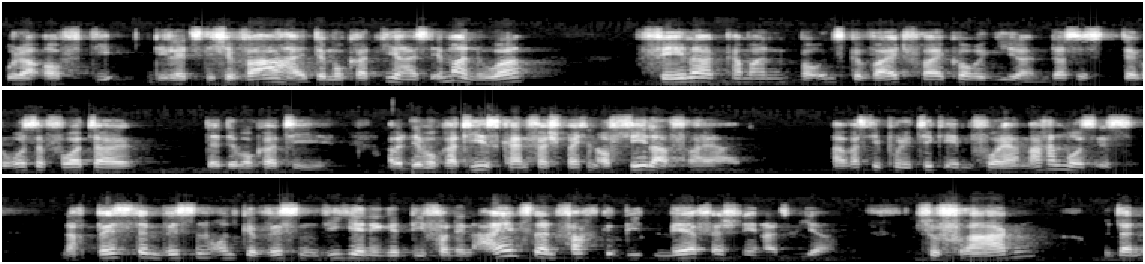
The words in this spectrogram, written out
oder auf die, die letztliche Wahrheit. Demokratie heißt immer nur, Fehler kann man bei uns gewaltfrei korrigieren. Das ist der große Vorteil der Demokratie. Aber Demokratie ist kein Versprechen auf Fehlerfreiheit. Aber was die Politik eben vorher machen muss, ist nach bestem Wissen und Gewissen diejenigen, die von den einzelnen Fachgebieten mehr verstehen als wir, zu fragen und dann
